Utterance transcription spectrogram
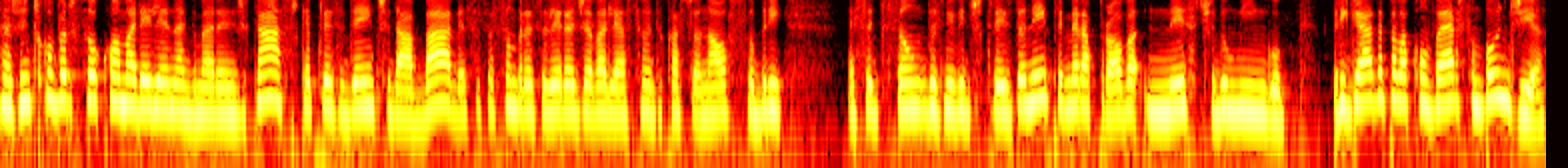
a gente conversou com a Maria Helena Guimarães de Castro, que é presidente da ABAB, Associação Brasileira de Avaliação Educacional, sobre essa edição 2023 do Enem, primeira prova neste domingo. Obrigada pela conversa, um bom dia.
